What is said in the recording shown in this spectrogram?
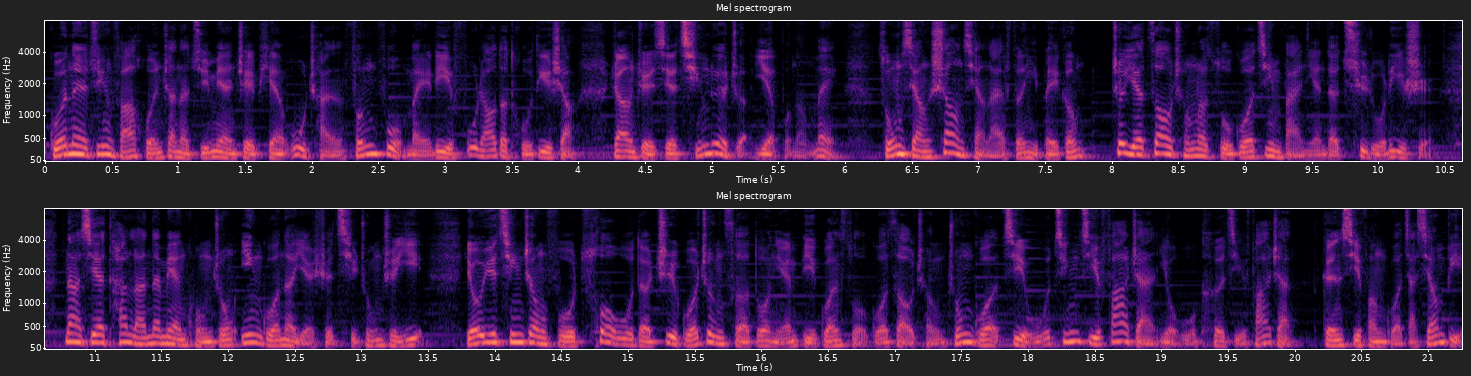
国内军阀混战的局面这。一片物产丰富、美丽富饶的土地上，让这些侵略者夜不能寐，总想上前来分一杯羹。这也造成了祖国近百年的屈辱历史。那些贪婪的面孔中，英国呢也是其中之一。由于清政府错误的治国政策，多年闭关锁国，造成中国既无经济发展又无科技发展，跟西方国家相比，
